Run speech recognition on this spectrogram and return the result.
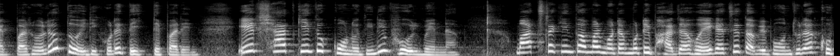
একবার হলেও তৈরি করে দেখতে পারেন। এর স্বাদ কিন্তু কোনো দিনই ভুলবেন না। মাছটা কিন্তু আমার মোটামুটি ভাজা হয়ে গেছে, তবে বন্ধুরা খুব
